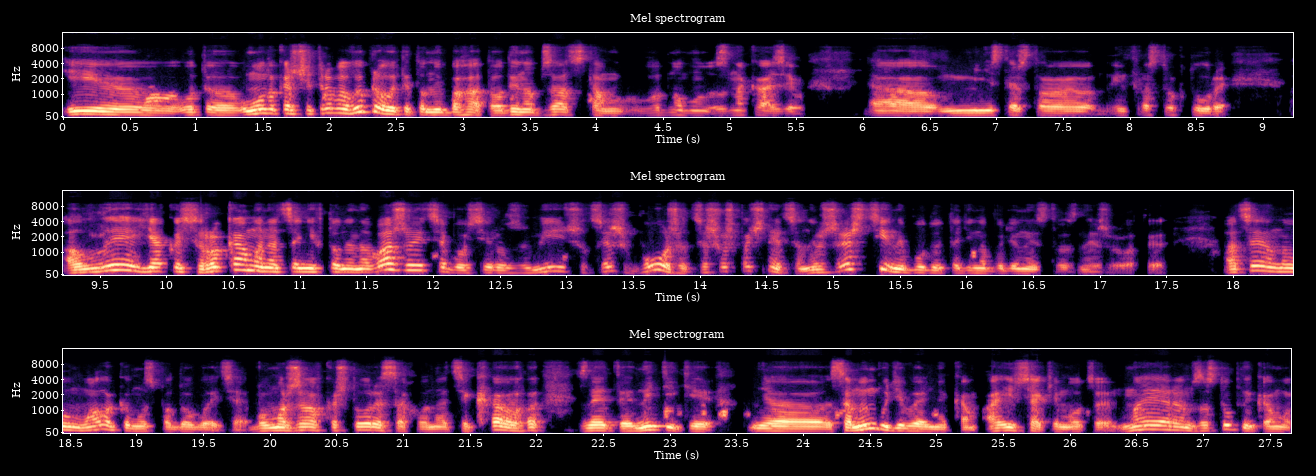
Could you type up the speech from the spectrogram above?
І е, от, е, умовно кажучи, треба виправити то небагато. Один абзац там в одному з наказів е, Міністерства інфраструктури. Але якось роками на це ніхто не наважується, бо всі розуміють, що це ж Боже, це що ж почнеться? Невже ж ціни будуть тоді на будівництво знижувати? А це ну мало кому сподобається, бо маржа в кошторисах вона цікава, знаєте, не тільки е, самим будівельникам, а й всяким от мерам, заступникам е,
